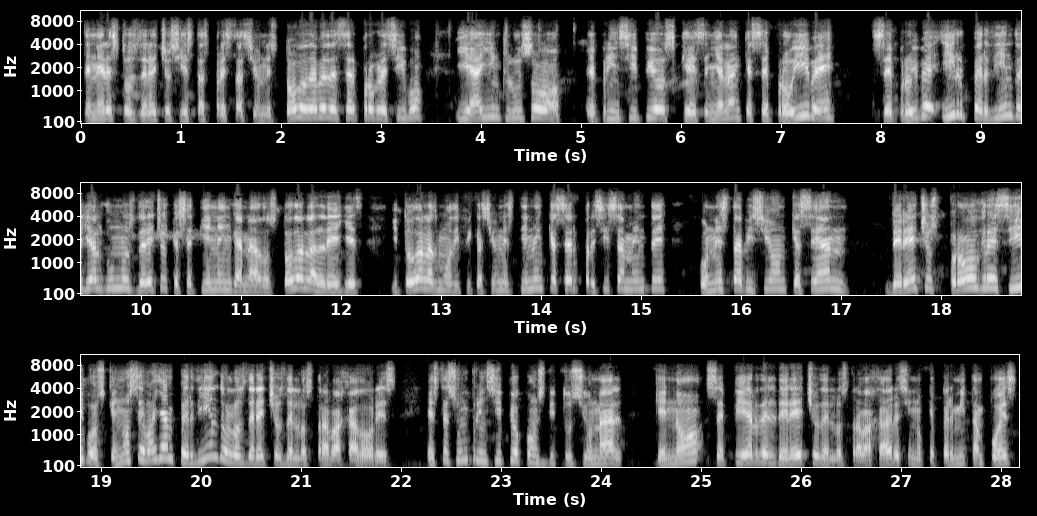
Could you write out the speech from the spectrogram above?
tener estos derechos y estas prestaciones. Todo debe de ser progresivo y hay incluso eh, principios que señalan que se prohíbe, se prohíbe ir perdiendo ya algunos derechos que se tienen ganados. Todas las leyes y todas las modificaciones tienen que ser precisamente con esta visión, que sean derechos progresivos, que no se vayan perdiendo los derechos de los trabajadores. Este es un principio constitucional, que no se pierde el derecho de los trabajadores, sino que permitan pues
